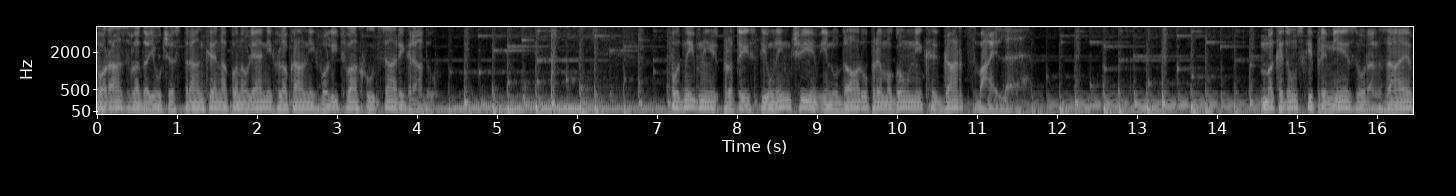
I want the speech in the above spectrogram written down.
Poraz vladajoče stranke na ponovljenih lokalnih volitvah v Carigradu. Podnebni protesti v Nemčiji in udor v premogovnik Garzweile. Makedonski premijer Zoran Zaev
